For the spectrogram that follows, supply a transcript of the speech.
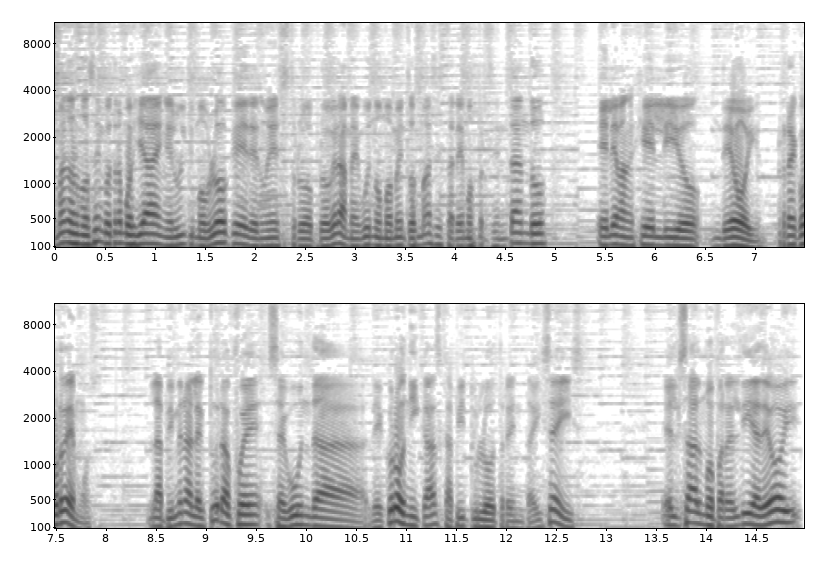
Hermanos, nos encontramos ya en el último bloque de nuestro programa. En unos momentos más estaremos presentando el Evangelio de hoy. Recordemos, la primera lectura fue Segunda de Crónicas, capítulo 36. El salmo para el día de hoy,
